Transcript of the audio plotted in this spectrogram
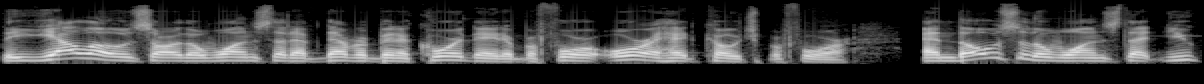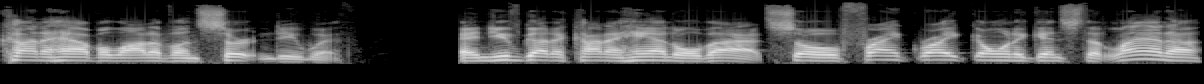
The yellows are the ones that have never been a coordinator before or a head coach before. And those are the ones that you kind of have a lot of uncertainty with. And you've got to kind of handle that. So Frank Reich going against Atlanta,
